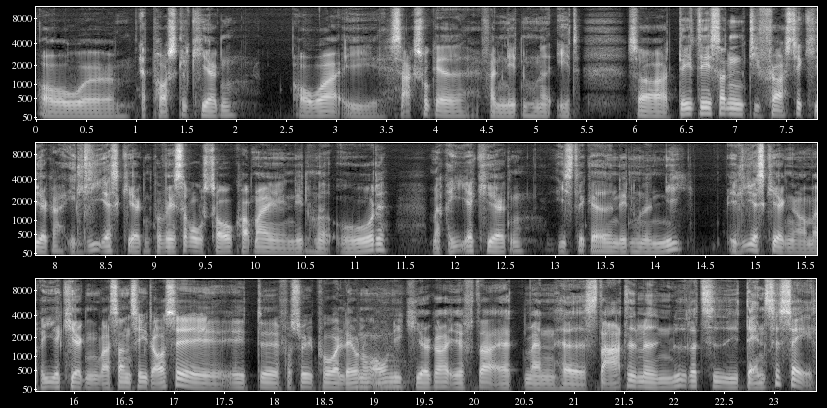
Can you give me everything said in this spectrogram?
og øh, Apostelkirken over i Saxogade fra 1901. Så det, det er sådan de første kirker. Eliaskirken på Vesterbros Torv kommer i 1908, Mariakirken, Istegade 1909, Eliaskirken og Mariakirken var sådan set også øh, et øh, forsøg på at lave nogle ordentlige kirker, efter at man havde startet med en midlertidig dansesal.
